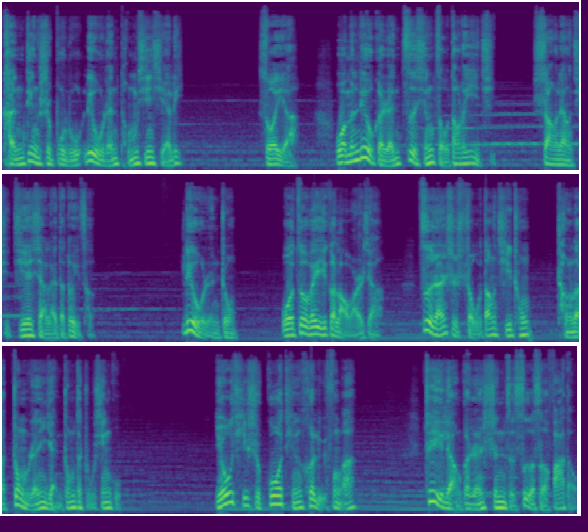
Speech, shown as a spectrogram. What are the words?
肯定是不如六人同心协力。所以啊，我们六个人自行走到了一起，商量起接下来的对策。六人中，我作为一个老玩家，自然是首当其冲，成了众人眼中的主心骨。尤其是郭婷和吕凤安。这两个人身子瑟瑟发抖，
